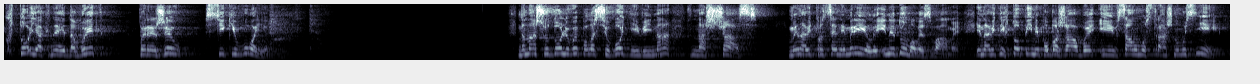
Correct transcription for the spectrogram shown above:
хто, як не Давид, пережив стільки воєн? На нашу долю випала сьогодні війна в наш час. Ми навіть про це не мріяли і не думали з вами. І навіть ніхто б і не побажав би і в самому страшному сні.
